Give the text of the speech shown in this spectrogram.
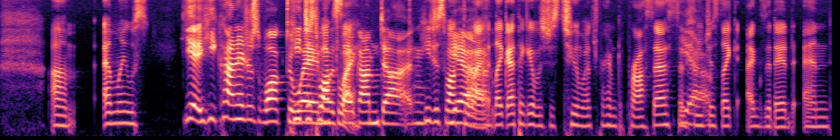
um Emily was Yeah, he kind of just walked away. He just and walked was away. like, "I'm done." he just walked Yeah. away. Like I think it was just too much for him to process. So Yeah. he just like exited and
